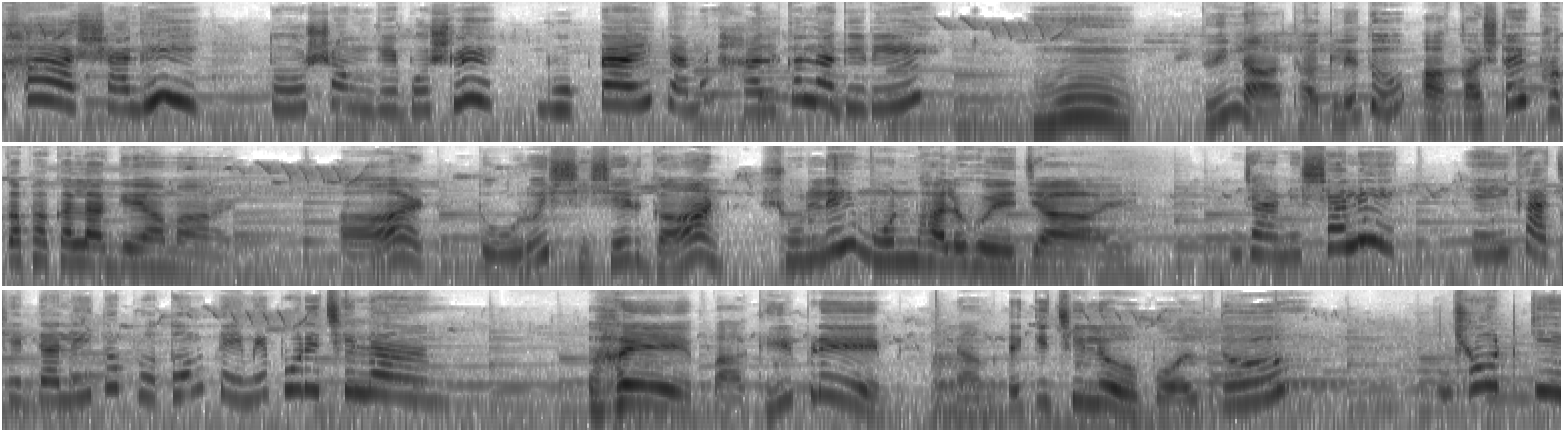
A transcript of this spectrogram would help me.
আকাশ শালিক তোর সঙ্গে বসলে বুকটাই কেমন হালকা লাগে রে। হুম তুই না থাকলে তো আকাশটাই ফাঁকা ফাঁকা লাগে আমার। আর তোর ওই শিশের গান শুনলেই মন ভালো হয়ে যায়। জানিস শালিক এই গাছের ডালেই তো প্রথম প্রেমে পড়েছিলাম। হে পাখির প্রেম নামটা কি ছিল বলতো? ঝটকি।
